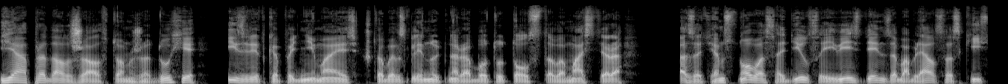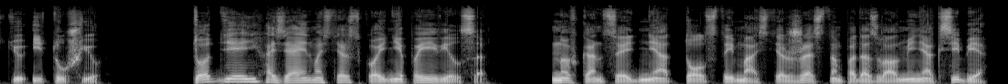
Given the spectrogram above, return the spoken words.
Я продолжал в том же духе, изредка поднимаясь, чтобы взглянуть на работу толстого мастера, а затем снова садился и весь день забавлялся с кистью и тушью. Тот день хозяин мастерской не появился. Но в конце дня толстый мастер жестом подозвал меня к себе.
